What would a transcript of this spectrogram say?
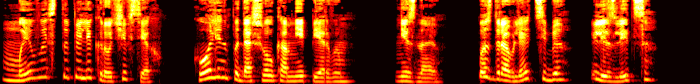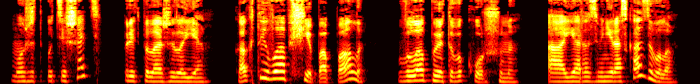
мы выступили круче всех. Колин подошел ко мне первым. Не знаю, поздравлять тебя или злиться. Может, утешать? Предположила я. Как ты вообще попала в лапы этого коршуна? А я разве не рассказывала?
